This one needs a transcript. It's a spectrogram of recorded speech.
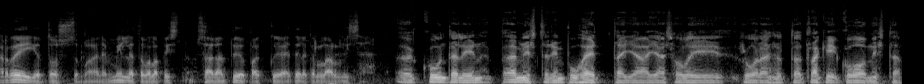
Reijo Tossavainen, millä tavalla pist- saadaan työpaikkoja etelä lisää? Kuuntelin pääministerin puhetta ja, ja se oli suoraan sanottuna trakikoomista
